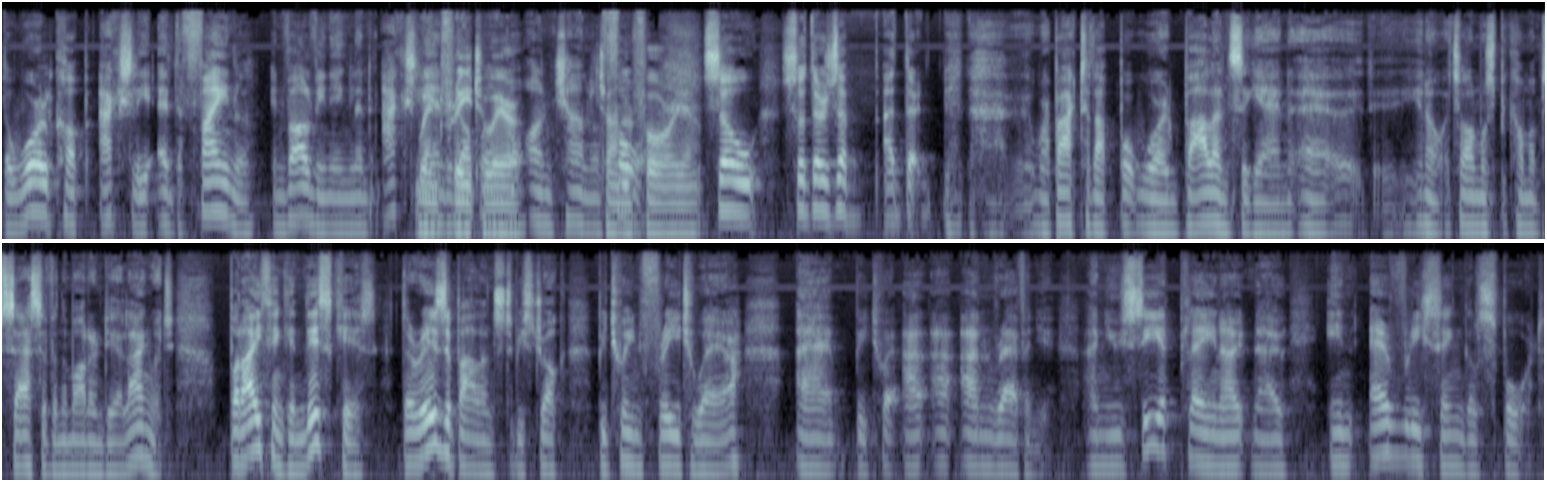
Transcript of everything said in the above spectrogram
the World Cup actually, at the final involving England, actually Went ended free up to on, on Channel, Channel 4. 4, yeah. So so there's a, a there, we're back to that word balance again. Uh, you know, it's almost become obsessive in the modern day language. But I think in this case there is a balance to be struck between free to air uh, between uh, and revenue, and you see it playing out now in every single sport.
